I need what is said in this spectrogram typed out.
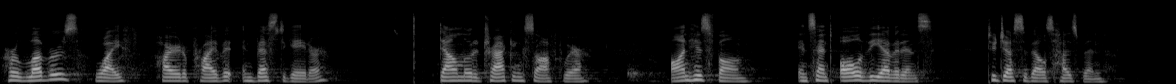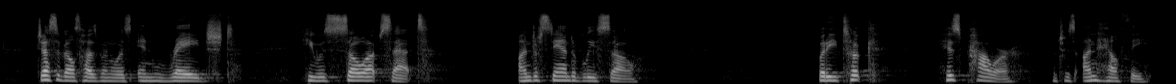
Her lover's wife hired a private investigator, downloaded tracking software on his phone, and sent all of the evidence to Jezebel's husband. Jezebel's husband was enraged. He was so upset, understandably so. But he took his power, which was unhealthy,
